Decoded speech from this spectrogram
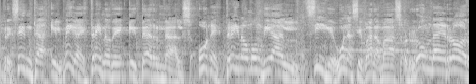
presenta el mega estreno de Eternals, un estreno mundial. Sigue una semana más Ronda Error.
